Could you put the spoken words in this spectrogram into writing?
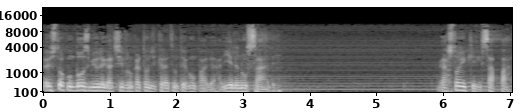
eu estou com 12 mil negativos no cartão de crédito, não tenho como pagar. E ele não sabe. Gastou em quê? Em sapato.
